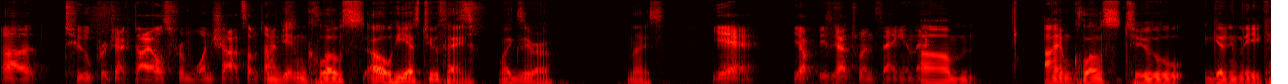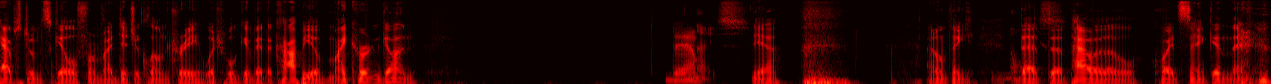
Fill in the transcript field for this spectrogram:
uh two projectiles from one shot sometimes. I'm getting close. Oh, he has two thing, like zero. Nice. Yeah. Yep, he's got twin fang in there. Um, I'm close to getting the capstone skill for my digiclone tree, which will give it a copy of my current gun. Damn. nice. Yeah. I don't think Nice. that uh, power level quite sank in there.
